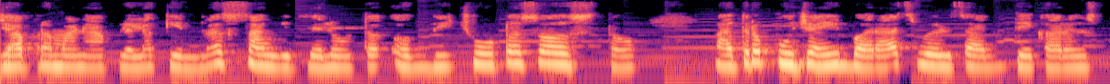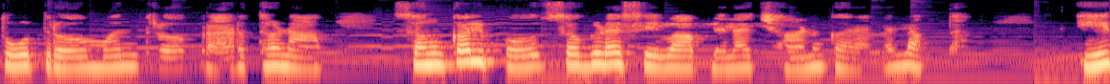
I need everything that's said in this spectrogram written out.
ज्याप्रमाणे आपल्याला केंद्रात सांगितलेलं होतं. अगदी छोटंसं असतं. मात्र पूजा ही बराच वेळ चालते कारण स्तोत्र मंत्र प्रार्थना संकल्प सगळ्या सेवा आपल्याला छान कराव्या लागतात. हे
